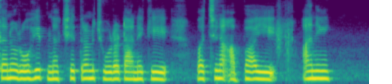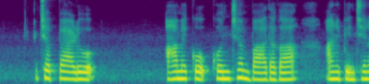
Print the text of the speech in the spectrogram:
తను రోహిత్ నక్షత్రను చూడటానికి వచ్చిన అబ్బాయి అని చెప్పాడు. ఆమెకు కొంచెం బాధగా అనిపించిన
